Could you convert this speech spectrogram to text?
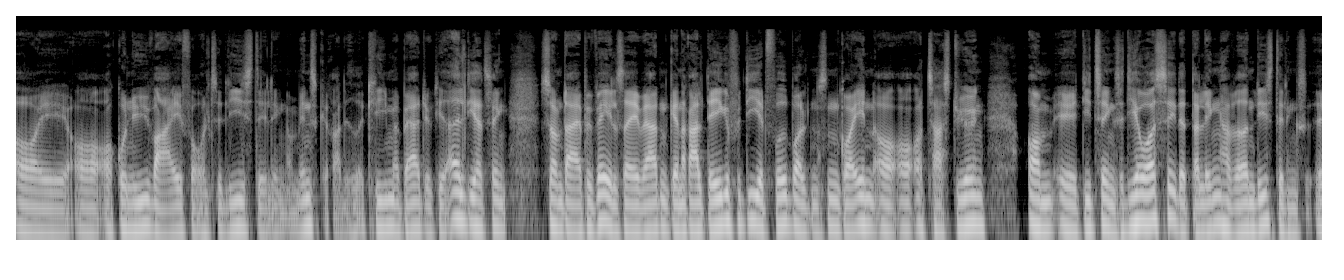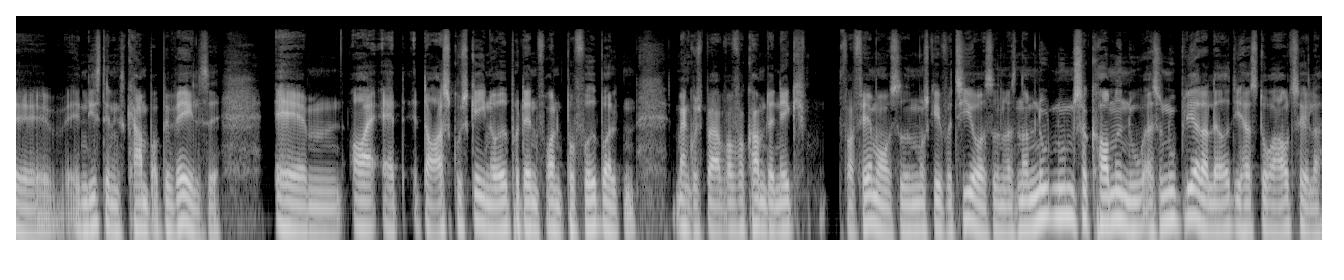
at, øh, at, at gå nye veje i forhold til ligestilling og menneskerettigheder, klima, bæredygtighed, alle de her ting, som der er bevægelser i verden generelt. Det er ikke fordi, at fodbolden sådan går ind og, og, og tager styring om øh, de ting. Så de har jo også set, at der længe har været en, ligestillings, øh, en ligestillingskamp og bevægelse øhm, og at der også skulle ske noget på den front på fodbolden. Man kunne spørge, hvorfor kom den ikke for fem år siden, måske for ti år siden, eller sådan noget. Men nu, nu er den så kommet nu. Altså nu bliver der lavet de her store aftaler.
